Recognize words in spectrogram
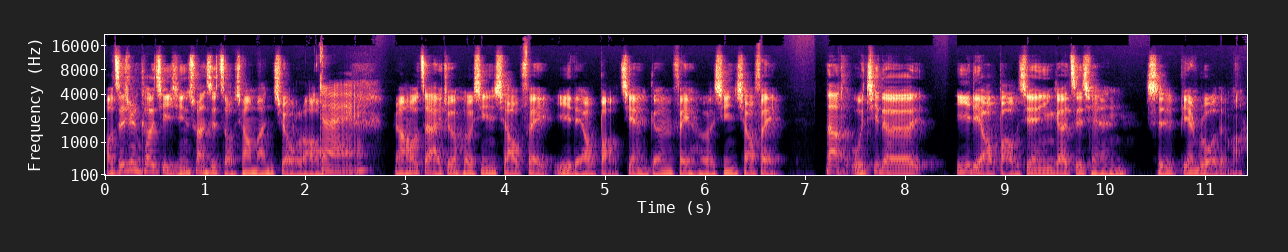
哦。资讯科技已经算是走强蛮久了哦。对。然后再来就核心消费、医疗保健跟非核心消费。那我记得医疗保健应该之前是变弱的嘛？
